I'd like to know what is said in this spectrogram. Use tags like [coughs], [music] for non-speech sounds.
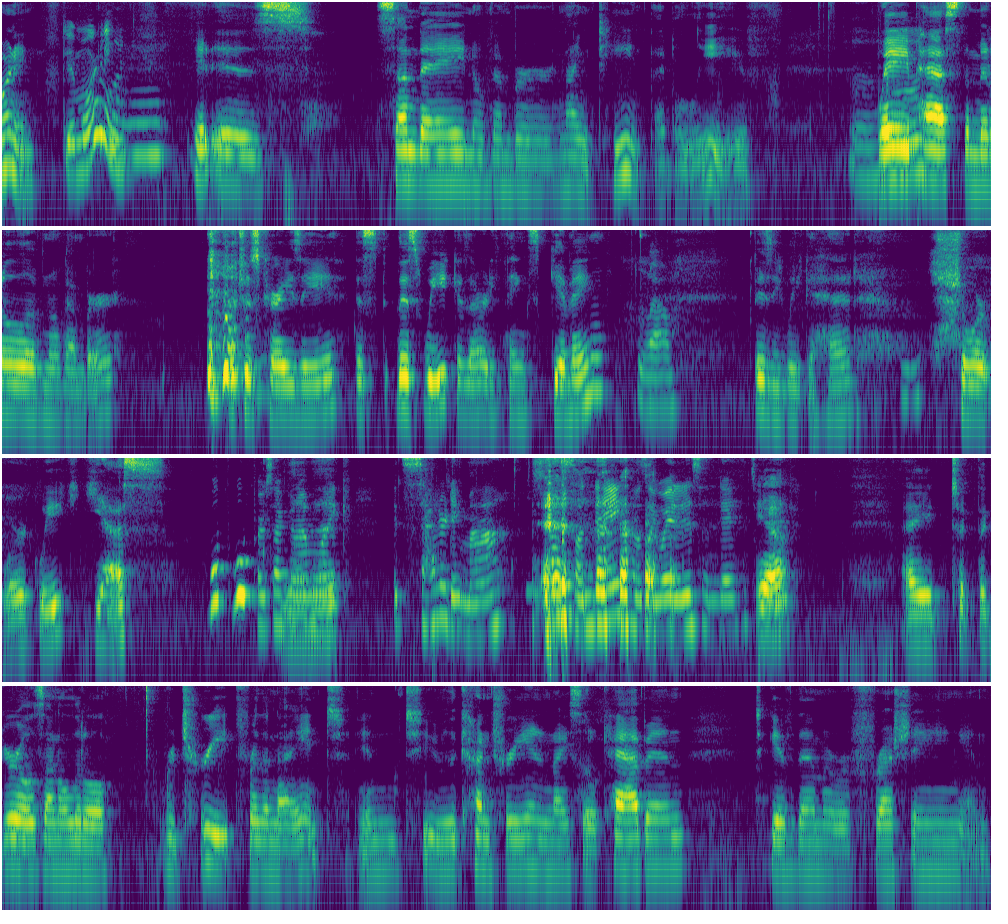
Good morning. Good morning. It is Sunday, November 19th, I believe. Mm-hmm. Way past the middle of November, which is crazy. [laughs] This this week is already Thanksgiving. Wow. Busy week ahead. Mm-hmm. Short work week. Yes. Whoop whoop. For a second, Love I'm it. like, it's Saturday, ma. It's Sunday. I was like, wait, it is Sunday. It's [laughs] Yeah. weird. I took the girls on a little retreat for the night into the country in a nice little cabin to give them a refreshing and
